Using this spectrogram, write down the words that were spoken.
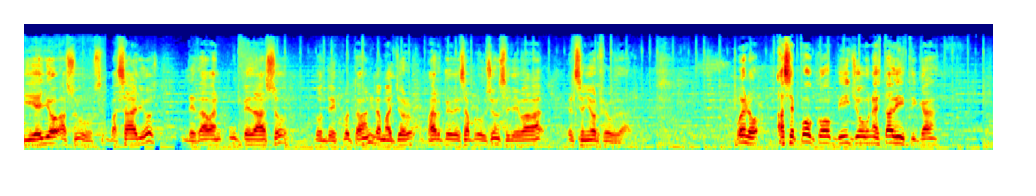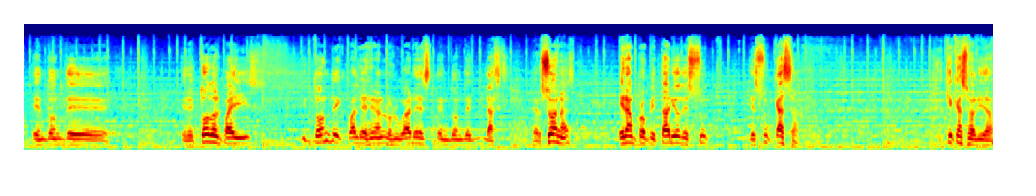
y ellos a sus vasallos les daban un pedazo donde explotaban y la mayor parte de esa producción se llevaba el señor feudal. Bueno, hace poco vi yo una estadística en donde eh, de todo el país y donde, cuáles eran los lugares en donde las personas eran propietarios de su, de su casa. Qué casualidad,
